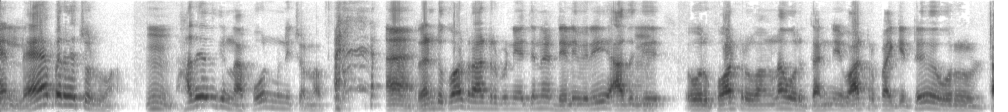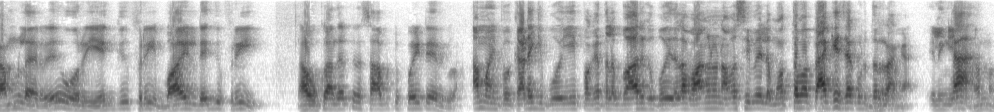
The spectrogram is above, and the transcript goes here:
ஏன் லேபரே சொல்லுவான். அது எதுக்கு நான் ஃபோன் பண்ணி சொன்னா போதும். ஆ. ரெண்டு குவார்டர் ஆர்டர் பண்ணியாச்சுன்னா டெலிவரி அதுக்கு ஒரு குவார்டர் வாங்கினா ஒரு தண்ணி வாட்டர் பாக்கெட்டு ஒரு டம்ளரு ஒரு egg free boiled egg free நான் உட்காந்த இடத்துல சாப்பிட்டு போயிட்டே இருக்கலாம். ஆமா இப்போ கடைக்கு போய் பக்கத்துல பாருக்கு போய் இதெல்லாம் வாங்கணும்னு அவசியமே இல்லை. மொத்தமா பேக்கேஜா கொடுத்துட்றாங்க. இல்லைங்களா? ஆமா.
